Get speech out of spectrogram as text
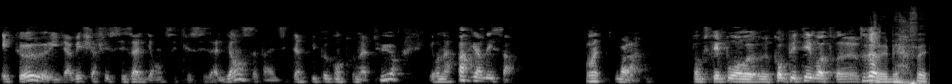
Et qu'il euh, avait cherché ses alliances, et que ces alliances, enfin, c'était un petit peu contre nature, et on n'a pas regardé ça. Ouais. Voilà. Donc c'était pour euh, compléter votre... Vous avez bien fait.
